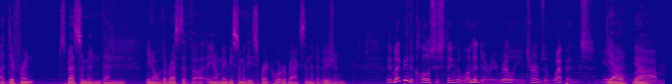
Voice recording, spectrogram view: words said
a different specimen than you know the rest of uh, you know maybe some of these spread quarterbacks in the division. They might be the closest thing to Londonderry, really, in terms of weapons. You Yeah, know, yeah. Um,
